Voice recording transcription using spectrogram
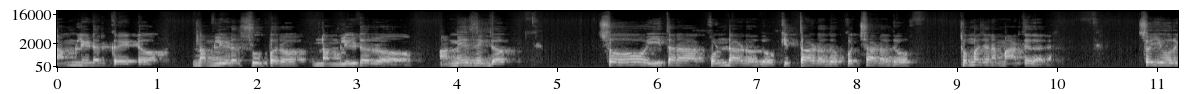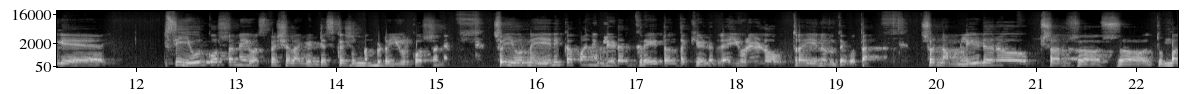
ನಮ್ ಲೀಡರ್ ಗ್ರೇಟ್ ನಮ್ ಲೀಡರ್ ಸೂಪರ್ ನಮ್ ಲೀಡರ್ ಅಮೇಸಿಂಗ್ ಸೊ ಈ ತರ ಕೊಂಡಾಡೋದು, ಕಿತ್ತಾಡೋದು, ಕೊಚ್ಚಾಡೋದು ತುಂಬಾ ಜನ ಮಾಡ್ತಿದ್ದಾರೆ. ಸೊ ಇವ್ರಿಗೆ ಸಿ ಇವ್ರಿಗೋಸ್ಕರನೇ ಇವಾಗ ಸ್ಪೆಷಲ್ ಆಗಿ ಡಿಸ್ಕಷನ್ ಬಂದ್ಬಿಟ್ಟು ಇವ್ರಿಗೋಸ್ಕರನೇ ಸೊ ಇವ್ರನ್ನ ಏನಕ್ಕಪ್ಪ ನಿಮ್ ಲೀಡರ್ ಗ್ರೇಟ್ ಅಂತ ಕೇಳಿದ್ರೆ, ಇವ್ರು ಹೇಳೋ ಉತ್ತರ ಏನಿರುತ್ತೆ ಗೊತ್ತಾ? ಸೊ ನಮ್ ಲೀಡರ್ ಸರ್ ತುಂಬಾ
